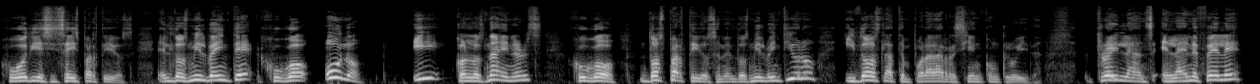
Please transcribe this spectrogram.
jugó 16 partidos. El 2020 jugó uno. Y con los Niners jugó dos partidos en el 2021 y dos la temporada recién concluida. Trey Lance en la NFL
